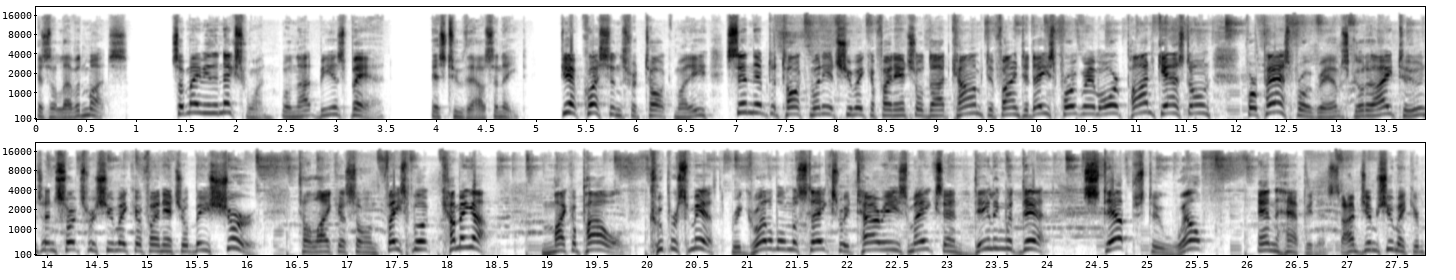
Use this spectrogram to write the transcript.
is 11 months. So maybe the next one will not be as bad as 2008. If you have questions for Talk Money, send them to talkmoney at shoemakerfinancial.com. To find today's program or podcast on for past programs, go to iTunes and search for Shoemaker Financial. Be sure to like us on Facebook. Coming up, Michael Powell, Cooper Smith, regrettable mistakes retirees makes and dealing with debt, steps to wealth and happiness. I'm Jim Shoemaker.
